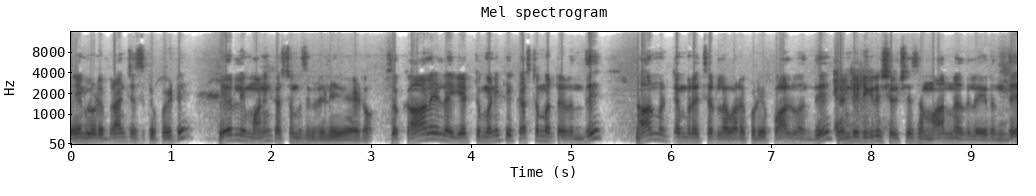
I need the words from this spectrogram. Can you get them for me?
எங்களுடைய பிரான்ச்சஸ்க்கு போயிட்டு ஏர்லி மார்னிங் கஸ்டமர்ஸுக்கு டெலிவரி ஆகிடும் ஸோ காலையில் எட்டு மணிக்கு கஸ்டமர்கிட்ட இருந்து நார்மல் டெம்பரேச்சரில் வரக்கூடிய பால் வந்து ரெண்டு டிகிரி செல்சியஸை மாறினதுல இருந்து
